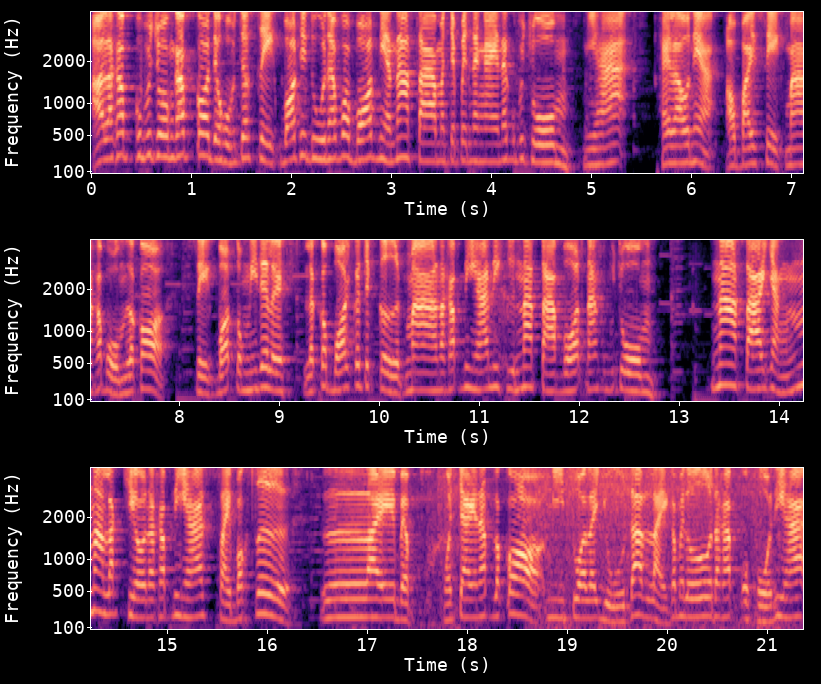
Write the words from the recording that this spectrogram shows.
เอาละครับคุณผู้ชมครับก็เดี๋ยวผมจะเสกบอสให้ดูนะว่าบอสเนี่ยหน้าตามันจะเป็นยังไงนะคุณผู้ชมนี่ฮะ ให้เราเนี่ยเอาใบเสกมาครับผม แล้วก็เสกบอสตรงนี้ได้เลย แล้วก็บอสก็จะเกิดมานะครับนี่ฮะนี่คือหน้าตาบอสนะคุณผู้ชม หน้าตาอย่างน่ารักเชียวนะครับนี่ฮะใส่บ็อกเซอร์ไหลแบบหัวใจนะครับแล้วก็มีตัวอะไรอยู่ด้านไหลก็ไม่รู้นะครับ โอ้โหนี่ฮะ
